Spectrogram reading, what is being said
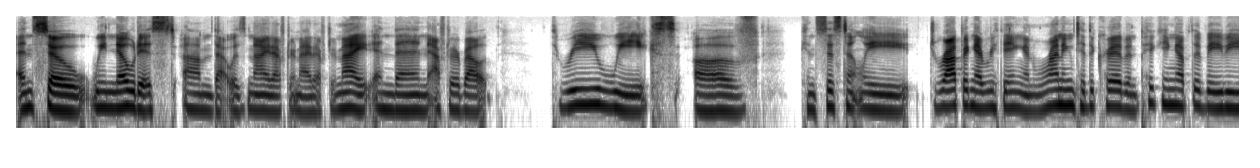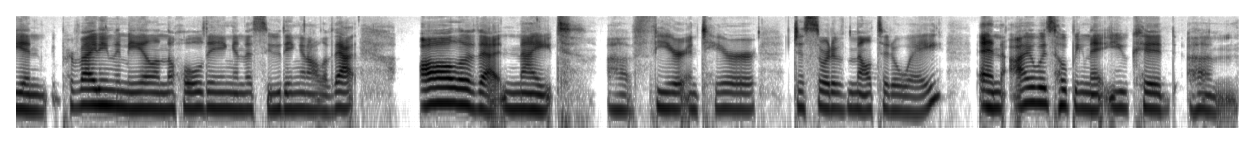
And so we noticed um, that was night after night after night. And then after about three weeks of consistently dropping everything and running to the crib and picking up the baby and providing the meal and the holding and the soothing and all of that, all of that night uh, fear and terror just sort of melted away. And I was hoping that you could. Um,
